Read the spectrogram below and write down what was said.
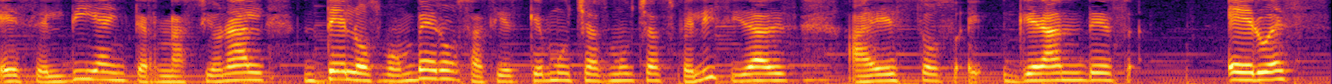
es el Día Internacional de los Bomberos, así es que muchas, muchas felicidades a estos eh, grandes héroes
